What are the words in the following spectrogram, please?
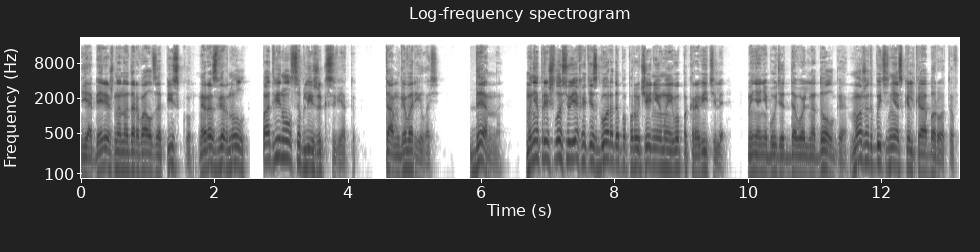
Я бережно надорвал записку, развернул, подвинулся ближе к свету. Там говорилось. «Денна, мне пришлось уехать из города по поручению моего покровителя. Меня не будет довольно долго, может быть, несколько оборотов.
